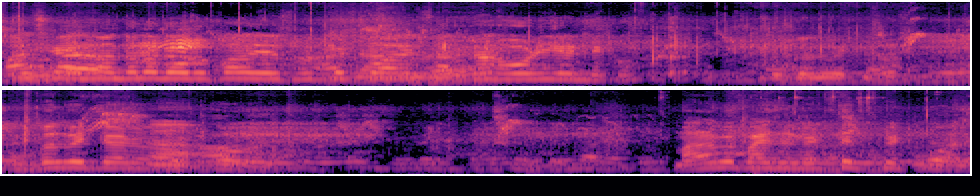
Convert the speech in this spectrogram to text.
మనిషికి ఐదు వందలు వెయ్యి రూపాయలు చేసి పెట్టుకోవాలి సర్కార్ ఓడి ఇవ్వండి నీకు. బుగ్గలు పెట్టాడు పెట్టుకోవాలి. మనమే పైసలు పెట్టి తెచ్చి పెట్టుకోవాలి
